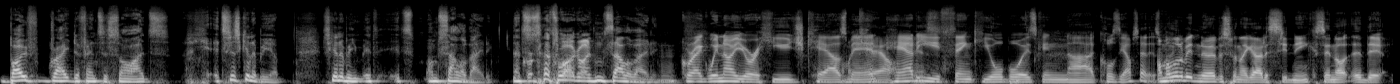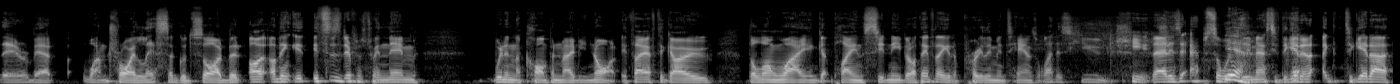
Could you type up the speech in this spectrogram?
both great defensive sides. It's just going to be a. It's going to be. It, it's. I'm salivating. That's that's why I got. I'm salivating. Greg, we know you're a huge Cows a man. cow, How do you think your boys can uh, cause the upset this I'm a little bit nervous when they go to Sydney because they're not they're, they're about one try less a good side. But I, I think it, it's just the difference between them winning the comp and maybe not. If they have to go the long way and get play in Sydney, but I think if they get a prelim in Townsville, that is huge. Huge. That is absolutely Yeah. massive to get a, to get a,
